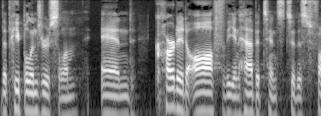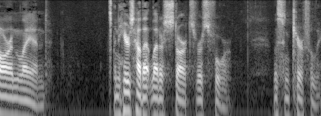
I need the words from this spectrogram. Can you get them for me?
the people in Jerusalem and carted off the inhabitants to this foreign land. And here's how that letter starts, verse 4. Listen carefully.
